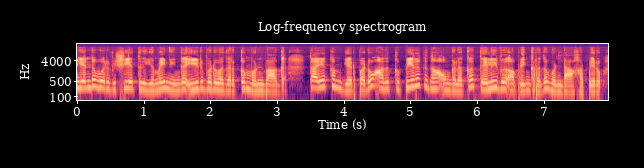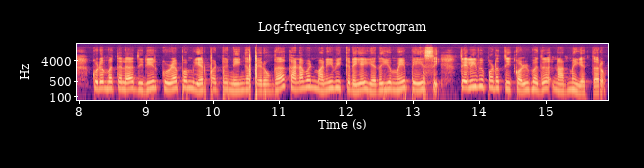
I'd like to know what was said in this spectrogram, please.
எந்த ஒரு விஷயத்துலையுமே நீங்கள் ஈடுபடுவதற்கு முன்பாக தயக்கம் ஏற்படும். அதுக்கு பிறகு தான் உங்களுக்கு தெளிவு அப்படிங்கிறது உண்டாக பெறும். குடும்பத்தில் திடீர் குழப்பம் ஏற்பட்டு நீங்கள் பெறுங்க. கணவன் மனைவிக்கிடையே எதையுமே பேசி தெளிவுபடுத்தி கொள்வது நன்மையை தரும்.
